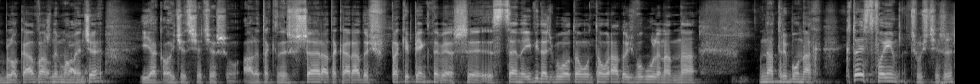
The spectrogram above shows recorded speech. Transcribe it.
bloka w ważnym Dokładnie. momencie i jak ojciec się cieszył. Ale tak szczera taka radość, takie piękne, wiesz, e, sceny i widać było tą, tą radość w ogóle na, na, na trybunach. Kto jest twoim... Czy uścieżysz?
